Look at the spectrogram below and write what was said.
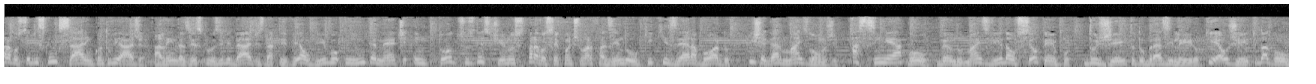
para você descansar enquanto viaja, além das exclusividades da TV ao vivo e internet em todos os destinos, para você continuar fazendo o que quiser a bordo e chegar mais longe. Assim é a Gol, dando mais vida ao seu tempo, do jeito do brasileiro, que é o jeito da Gol.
